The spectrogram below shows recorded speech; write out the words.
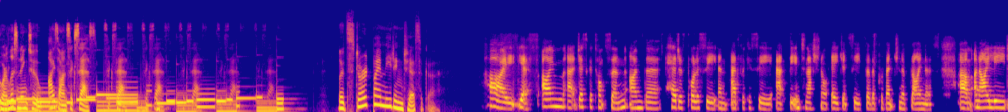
You are listening to Eyes on Success. Success, success, success, success, success. Let's start by meeting Jessica. Hi, yes, I'm uh, Jessica Thompson. I'm the head of policy and advocacy at the International Agency for the Prevention of Blindness. Um, and I lead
